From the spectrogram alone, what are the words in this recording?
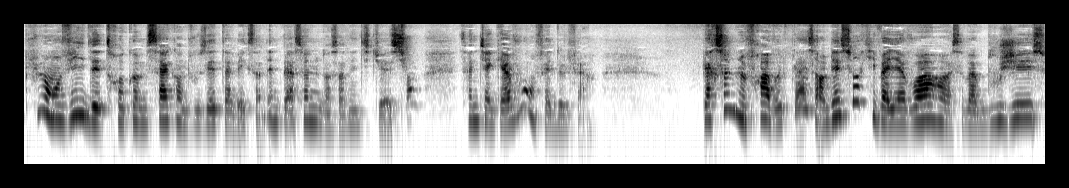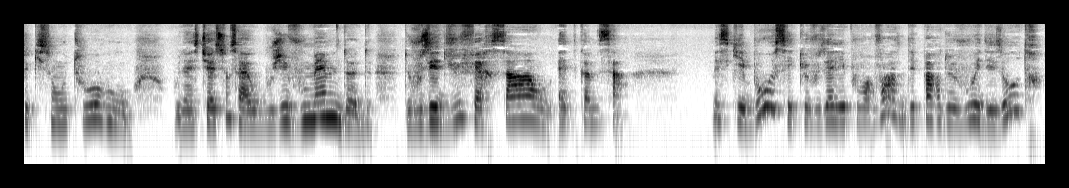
plus envie d'être comme ça quand vous êtes avec certaines personnes ou dans certaines situations, ça ne tient qu'à vous en fait de le faire. Personne ne le fera à votre place. Alors bien sûr qu'il va y avoir, ça va bouger ceux qui sont autour ou, dans la situation, ça va bouger vous-même de, de, vous être vu faire ça ou être comme ça. Mais ce qui est beau, c'est que vous allez pouvoir voir des parts de vous et des autres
